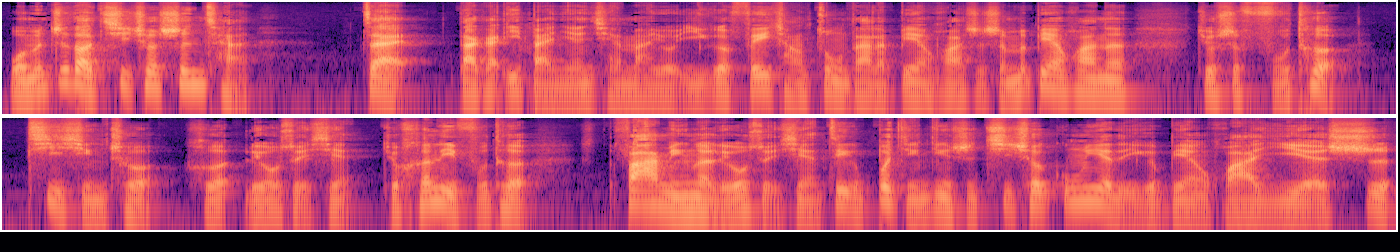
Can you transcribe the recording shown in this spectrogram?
我们知道汽车生产在大概一百年前嘛，有一个非常重大的变化是什么变化呢？就是福特。T 型车和流水线，就亨利·福特发明了流水线，这个不仅仅是汽车工业的一个变化，也是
